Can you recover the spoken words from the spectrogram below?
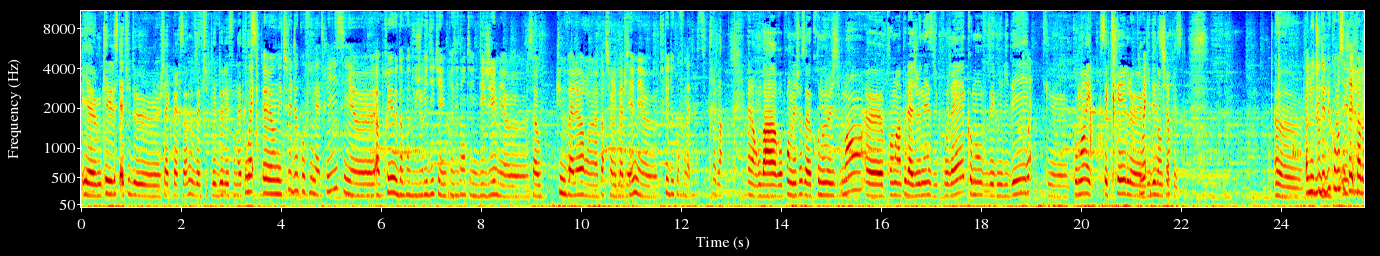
Et euh, quel est le statut de chaque personne? Vous êtes toutes les deux les fondatrices? Oui, euh, on est toutes les deux cofondatrices. Et après, d'un point de vue juridique, il y a une présidente et une DG, mais ça n'a aucune valeur à part sur les papiers, mais toutes les deux cofondatrices. Très bien. Alors, on va reprendre les choses chronologiquement, prendre un peu la jeunesse du projet, comment vous est venue l'idée, comment s'est créée l'idée d'entreprise? Euh, ah, le tout début, comment c'est créé Pardon.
